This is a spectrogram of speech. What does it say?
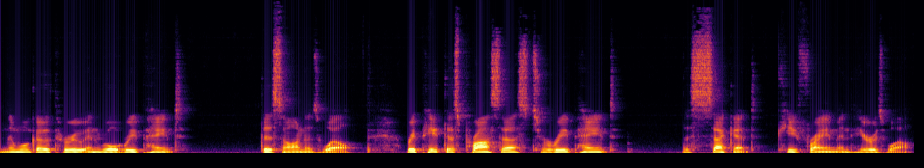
And then we'll go through and we'll repaint this on as well. Repeat this process to repaint the second keyframe in here as well.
